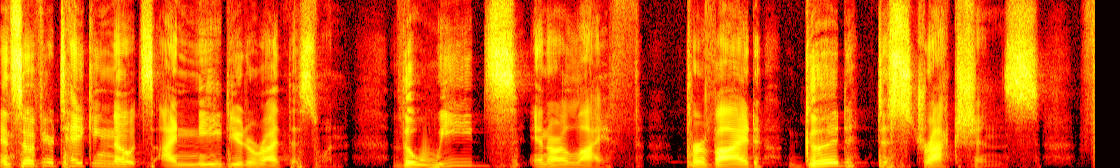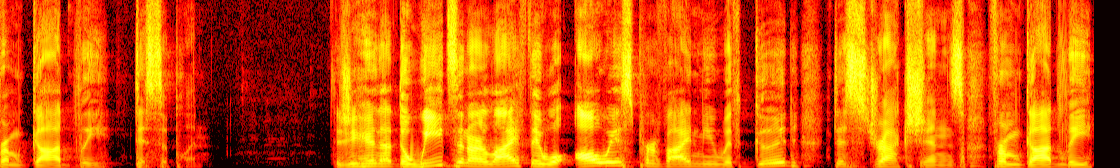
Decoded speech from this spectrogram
And so if you're taking notes, I need you to write this one. The weeds in our life provide good distractions from godly discipline. Did you hear that? The weeds in our life, they will always provide me with good distractions from godly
